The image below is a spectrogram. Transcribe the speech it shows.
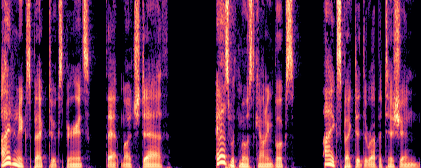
I didn't expect to experience that much death. As with most counting books, I expected the repetition,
